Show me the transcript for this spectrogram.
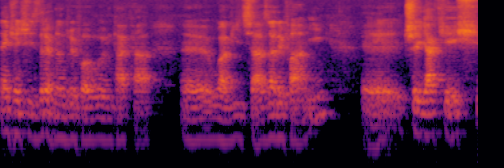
najczęściej z drewnem dryfowym, taka e, ławica za ryfami, e, czy jakieś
